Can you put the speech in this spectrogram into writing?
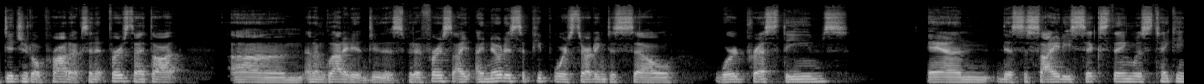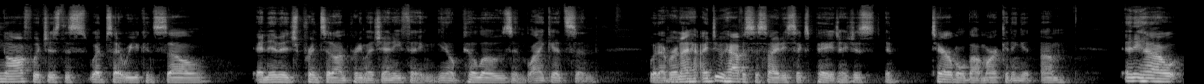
digital products. And at first I thought, um, and I'm glad I didn't do this, but at first I, I noticed that people were starting to sell WordPress themes and the Society6 thing was taking off, which is this website where you can sell an image printed on pretty much anything, you know, pillows and blankets and whatever. And I, I do have a Society6 page. I just am terrible about marketing it. Um, anyhow,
